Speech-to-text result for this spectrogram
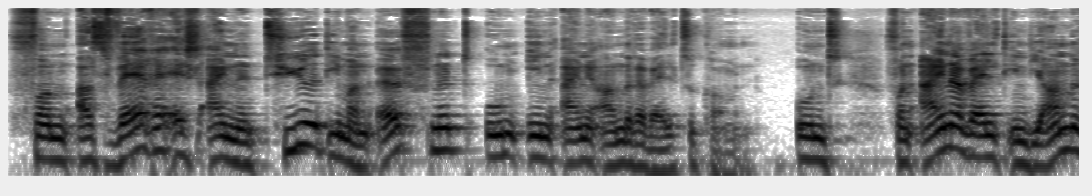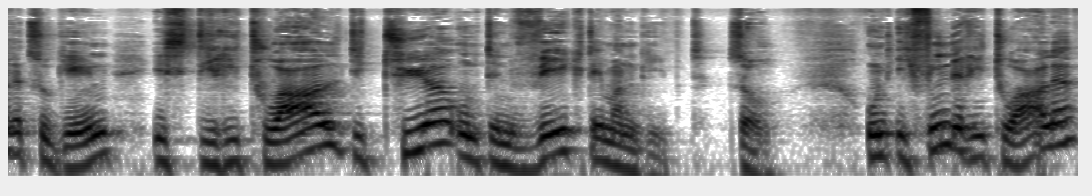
von, als wäre es eine Tür, die man öffnet, um in eine andere Welt zu kommen. Und von einer Welt in die andere zu gehen, ist die Ritual die Tür und den Weg, den man gibt. So. Und ich finde Rituale,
